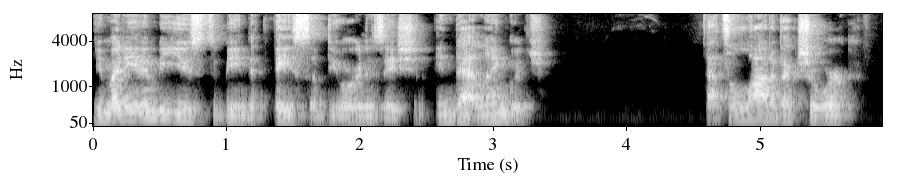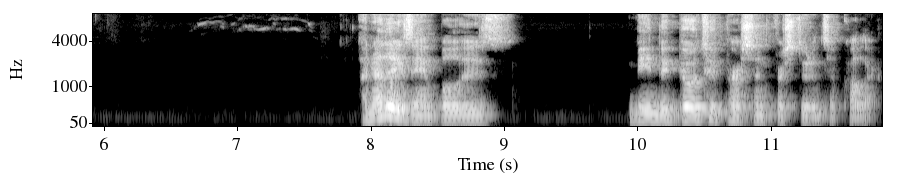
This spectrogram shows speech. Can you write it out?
You might even be used to being the face of the organization in that language. That's a lot of extra work. Another example is being the go to person for students of color.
